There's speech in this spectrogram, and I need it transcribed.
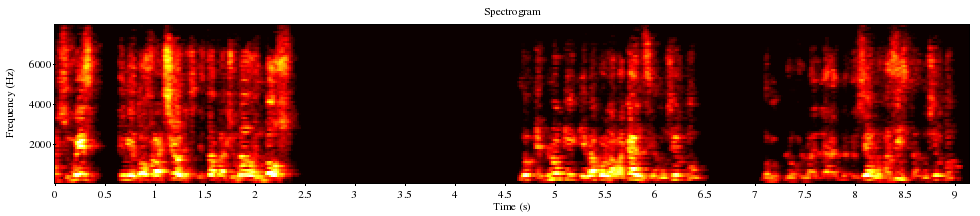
a su vez, tiene dos fracciones, está fraccionado en dos. El bloque que va por la vacancia, ¿no es cierto? o sea, los fascistas, ¿no es cierto?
